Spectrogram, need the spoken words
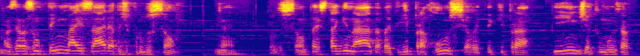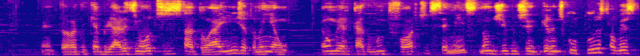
Mas elas não têm mais área de produção, né? A produção está estagnada, vai ter que ir para a Rússia, vai ter que ir para a Índia, como já né? Então ela tem que abrir áreas em outros estados. Então, a Índia também é um, é um mercado muito forte de sementes, não digo de grandes culturas, talvez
